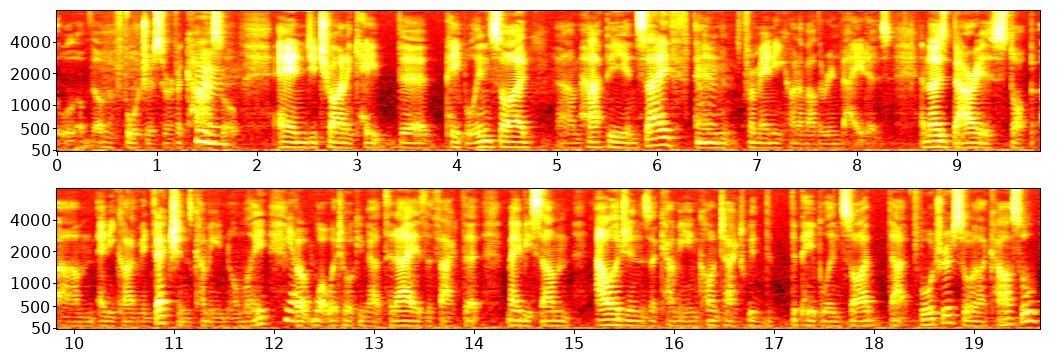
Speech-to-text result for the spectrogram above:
a, of, of a fortress or of a castle, and you're trying to keep the people inside um, happy and safe, and from any kind of other invaders. And those barriers stop um, any kind of infections coming in normally. Yep. But what we're talking about today is the fact that maybe some allergens are coming in contact with the, the people inside that fortress or that castle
